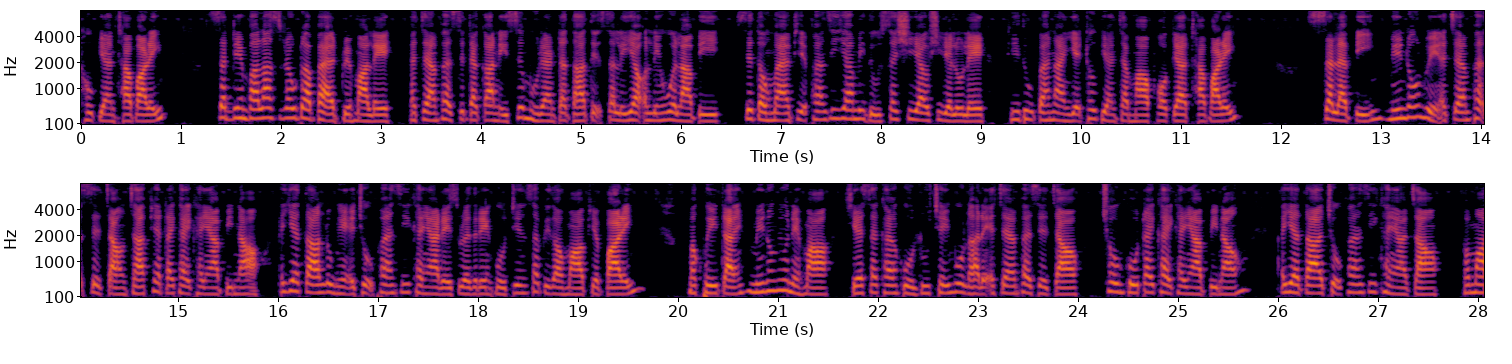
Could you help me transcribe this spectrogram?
ထုတ်ပြန်ထားပါတယ်။ စက်တင်ဘာလစတုဒ္ဒပတ်အတွင်းမှာလည်းအကြံဖက်စစ်တပ်ကနေစစ်မှုထမ်းတပ်သားတစ်14ယောက်အလင်းဝင်လာပြီးစစ်တုံးမှန်အဖြစ်ဖမ်းဆီးရမိသူ18ယောက်ရှိတယ်လို့လည်းပြည်သူ့ပန်းနိုင်ရဲ့ထုတ်ပြန်ချက်မှာဖော်ပြထားပါတယ်။ဆက်လက်ပြီးမင်းတုံးတွင်အကြံဖက်စစ်ကြောင်ကြားဖြတ်တိုက်ခိုက်ခံရပြီးနောက်အယက်သားလူငယ်အချို့ဖမ်းဆီးခံရတယ်ဆိုတဲ့သတင်းကိုတင်ဆက်ပြီးတော့မှာဖြစ်ပါတယ်။မခွေးတိုင်းမင်းတုံးမြို့နယ်မှာရဲစခန်းကိုလူချင်းပို့လာတဲ့အကြံဖက်စစ်ကြောင်ခြုံကိုတိုက်ခိုက်ခံရပြီးနောက်အယက်သားအချို့ဖမ်းဆီးခံရကြောင်း ဗမာ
